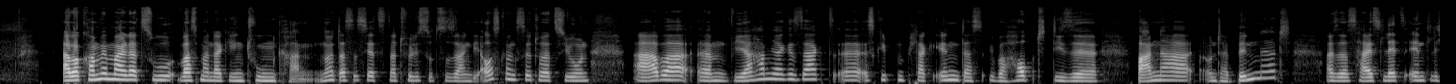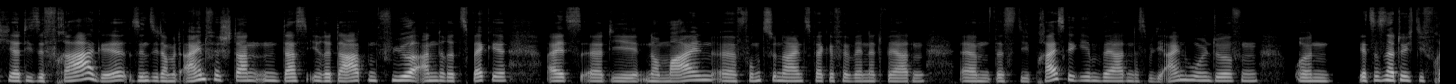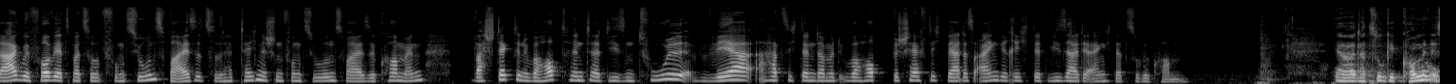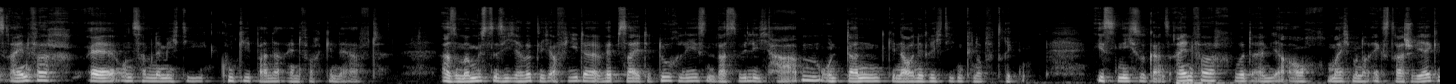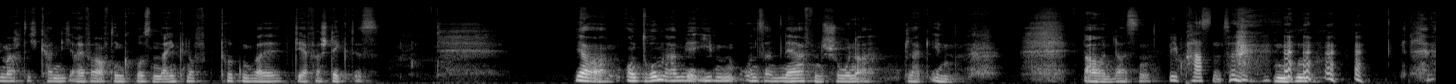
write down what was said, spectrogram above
Aber kommen wir mal dazu, was man dagegen tun kann. Ne, das ist jetzt natürlich sozusagen die Ausgangssituation. Aber ähm, wir haben ja gesagt, äh, es gibt ein Plugin, das überhaupt diese Banner unterbindet. Also das heißt letztendlich ja diese Frage, sind Sie damit einverstanden, dass Ihre Daten für andere Zwecke als äh, die normalen äh, funktionalen Zwecke verwendet werden, ähm, dass die preisgegeben werden, dass wir die einholen dürfen und Jetzt ist natürlich die Frage, bevor wir jetzt mal zur Funktionsweise, zur technischen Funktionsweise kommen, was steckt denn überhaupt hinter diesem Tool? Wer hat sich denn damit überhaupt beschäftigt? Wer hat das eingerichtet? Wie seid ihr eigentlich dazu gekommen? Ja, dazu gekommen ist einfach, äh, uns haben nämlich die Cookie-Banner einfach genervt. Also man müsste sich ja wirklich auf jeder Webseite durchlesen, was will ich haben und dann genau den richtigen Knopf drücken. Ist nicht so ganz einfach, wird einem ja auch manchmal noch extra schwer gemacht. Ich kann nicht einfach auf den großen Nein-Knopf drücken, weil der versteckt ist. Ja, und drum haben wir eben unseren Nervenschoner-Plugin bauen lassen. Wie passend. Mhm.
